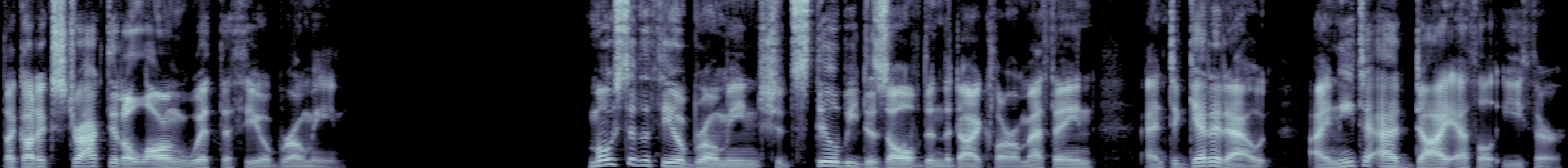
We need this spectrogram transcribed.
that got extracted along with the theobromine. Most of the theobromine should still be dissolved in the dichloromethane, and to get it out, I need to add diethyl ether.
